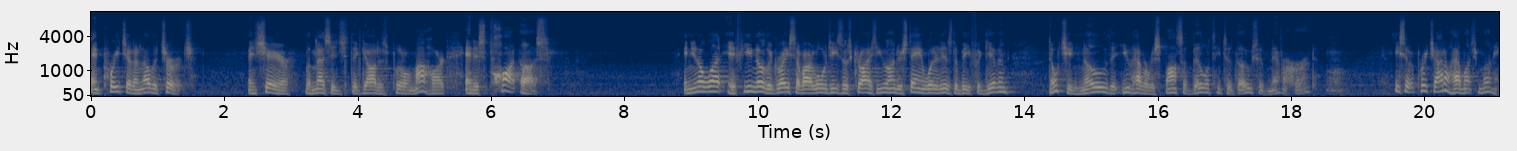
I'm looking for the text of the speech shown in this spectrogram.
and preach at another church and share the message that God has put on my heart and has taught us And you know what? If you know the grace of our Lord Jesus Christ, you understand what it is to be forgiven. Don't you know that you have a responsibility to those who've never heard? Mm. He said, Preacher, I don't have much money.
